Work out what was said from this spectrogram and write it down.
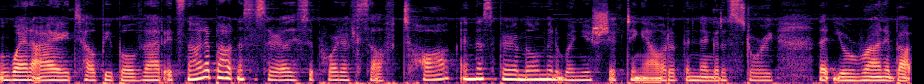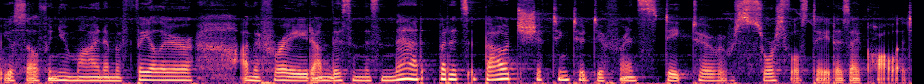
when I tell people that it's not about necessarily supportive self talk in this very moment when you're shifting out of the negative story that you run about yourself in your mind. I'm a failure, I'm afraid, I'm this and this and that. But it's about shifting to a different state, to a resourceful state, as I call it.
